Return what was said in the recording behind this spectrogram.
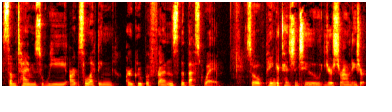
sometimes we aren't selecting our group of friends the best way so paying attention to your surroundings your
